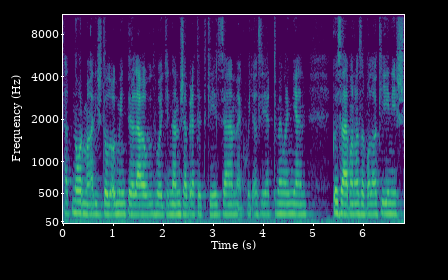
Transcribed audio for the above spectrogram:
hát normális dolog, mint például, hogy nem zsebretett kézzel, meg hogy azért, meg hogy milyen közel van az a valaki, én is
